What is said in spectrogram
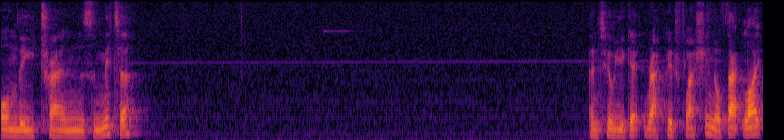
on the transmitter until you get rapid flashing of that light.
